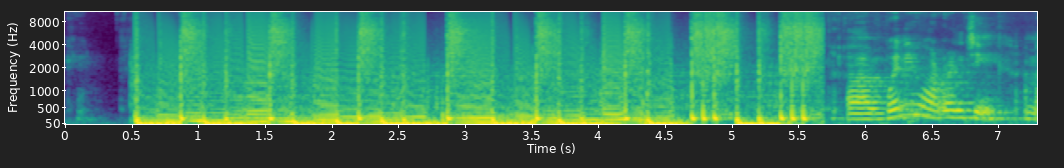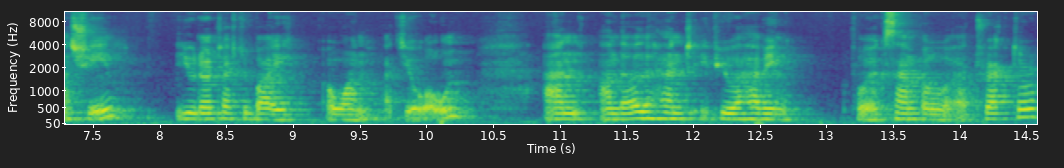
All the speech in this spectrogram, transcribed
Okay. Uh, when you are renting a machine, you don't have to buy a one at your own. And on the other hand, if you are having, for example, a tractor,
